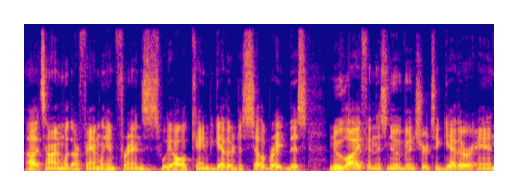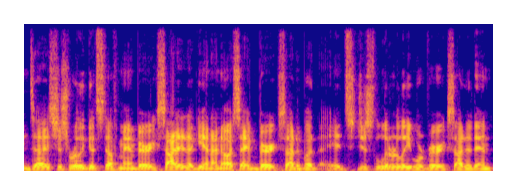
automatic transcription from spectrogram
uh, time with our family and friends as we all came together to celebrate this new life and this new adventure together. And uh, it's just really good stuff, man. Very excited. Again, I know I say I'm very excited, but it's just literally we're very excited. And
